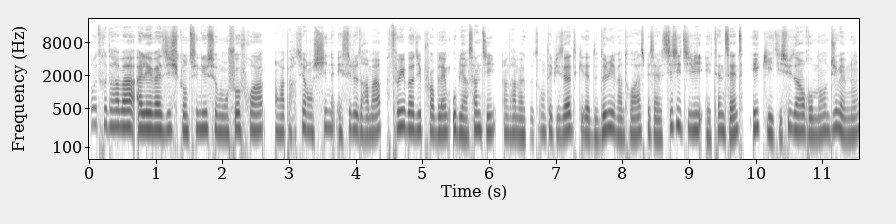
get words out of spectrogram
Autre drama, allez vas-y, je continue sur mon chaud-froid. On va partir en Chine et c'est le drama Three Body Problem ou bien Santi, un drama de 30 épisodes qui date de 2023, spécial CCTV et Tencent et qui est issu d'un roman du même nom,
